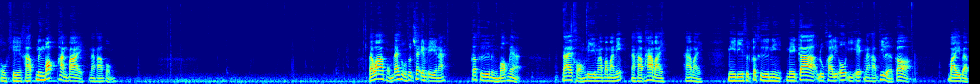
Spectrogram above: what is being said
โอเคครับหนึ่งบล็อกผ่านไปนะครับผมแต่ว่าผมได้สูงสุดแค่ MA นะ ก็คือหนึ่งบล็อกเนี่ย ได้ของดีมาประมาณนี้นะครับห้าใบห้าใบ มีดีสุดก็คือนี่เมกาลูคาริโอ EX นะครับ ที่เหลือก็ใบแบบ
